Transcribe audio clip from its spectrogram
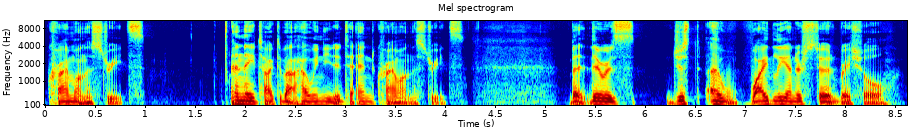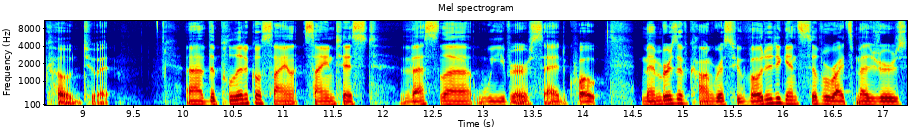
crime on the streets. And they talked about how we needed to end crime on the streets. But there was just a widely understood racial code to it. Uh, the political sci- scientist Vesla Weaver said, quote, members of Congress who voted against civil rights measures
